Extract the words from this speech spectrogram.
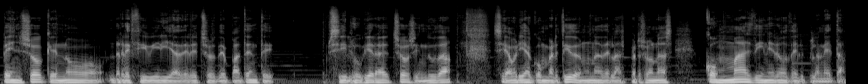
pensó que no recibiría derechos de patente si lo hubiera hecho, sin duda, se habría convertido en una de las personas con más dinero del planeta.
